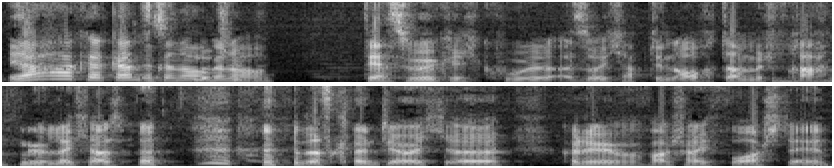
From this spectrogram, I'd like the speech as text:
Ja, ga- ganz genau, genau. Typ. Der ist wirklich cool. Also ich habe den auch da mit Fragen gelöchert. das könnt ihr euch, äh, könnt ihr euch wahrscheinlich vorstellen.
